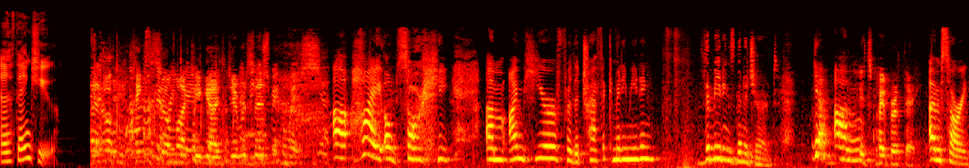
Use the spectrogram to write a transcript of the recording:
and thank you. Thank you so much, you guys. Jimerson. Uh, hi. Oh, sorry. Um, I'm here for the traffic committee meeting. The meeting's been adjourned. Yeah. Um, It's my birthday. I'm sorry.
